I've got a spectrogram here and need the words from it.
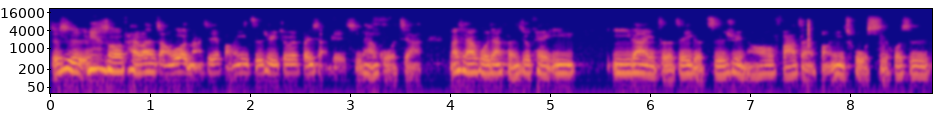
就是比如说台湾掌握了哪些防疫资讯，就会分享给其他国家，那其他国家可能就可以依依赖着这个资讯，然后发展防疫措施，或是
